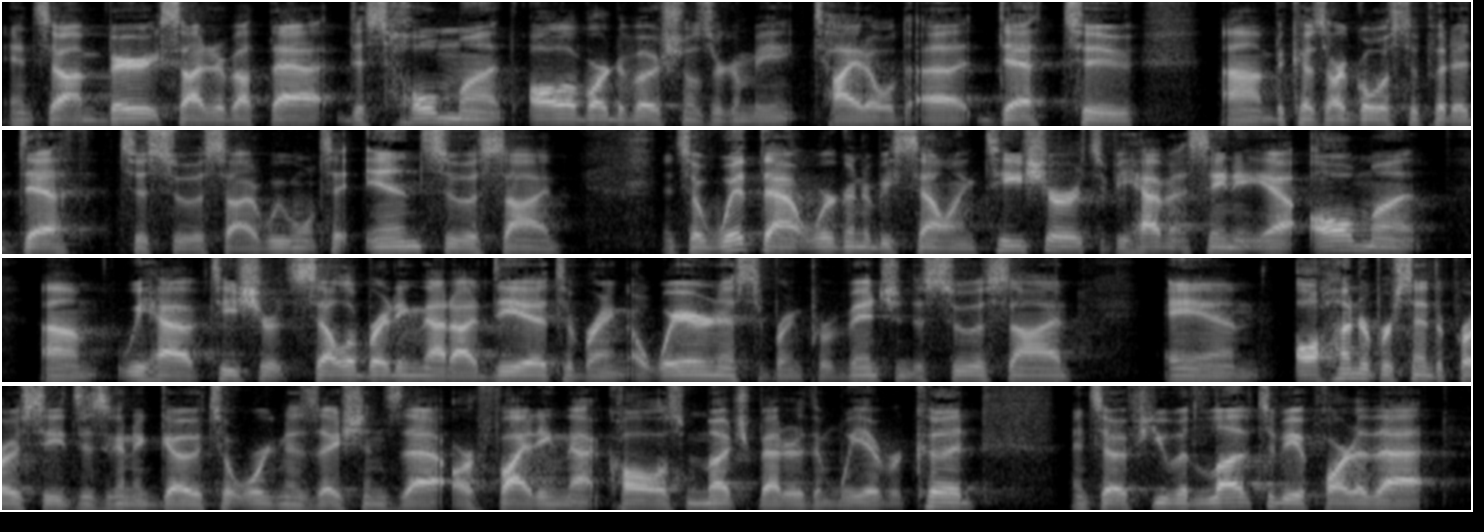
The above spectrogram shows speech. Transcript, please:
And so I'm very excited about that. This whole month, all of our devotionals are going to be titled, uh, Death to um, because our goal is to put a death to suicide. We want to end suicide. And so with that, we're going to be selling t-shirts. If you haven't seen it yet, all month, um, we have t-shirts celebrating that idea to bring awareness, to bring prevention to suicide. And 100% of the proceeds is going to go to organizations that are fighting that cause much better than we ever could. And so if you would love to be a part of that,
